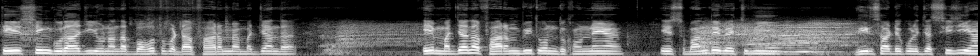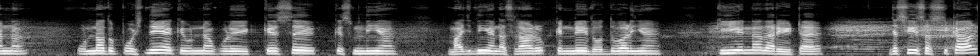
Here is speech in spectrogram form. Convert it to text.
ਤੇਜ ਸਿੰਘ ਗੁਰਾ ਜੀ, ਉਹਨਾਂ ਦਾ ਬਹੁਤ ਵੱਡਾ ਫਾਰਮ ਹੈ ਮੱਝਾਂ ਦਾ। ਇਹ ਮੱਝਾਂ ਦਾ ਫਾਰਮ ਵੀ ਤੁਹਾਨੂੰ ਦਿਖਾਉਂਦੇ ਆ ਇਸ ਸਬੰਧ ਦੇ ਵਿੱਚ ਵੀ ਵੀਰ ਸਾਡੇ ਕੋਲ ਜੱਸੀ ਜੀ ਹਨ। ਉਹਨਾਂ ਤੋਂ ਪੁੱਛਦੇ ਆ ਕਿ ਉਹਨਾਂ ਕੋਲੇ ਕਿਸ ਕਿਸਮ ਦੀਆਂ ਮੱਝ ਦੀਆਂ ਨਸਲਾਂ, ਕਿੰਨੇ ਦੁੱਧ ਵਾਲੀਆਂ, ਕੀ ਇਹਨਾਂ ਦਾ ਰੇਟ ਹੈ। ਜੱਸੀ ਸਤਿ ਸ਼੍ਰੀ ਅਕਾਲ।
